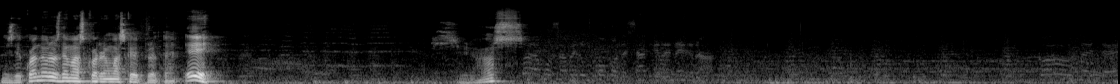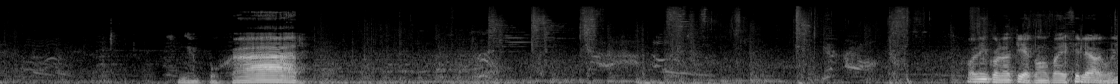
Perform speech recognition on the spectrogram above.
¿Desde cuándo los demás corren más que el prota? ¡Eh! Con la tía, como para decirle algo, ¿eh?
